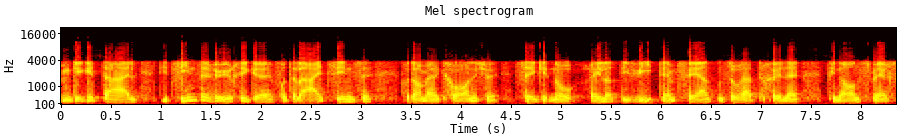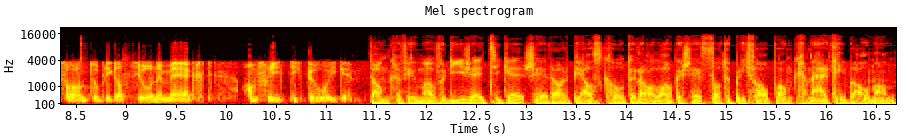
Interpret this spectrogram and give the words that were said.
Im Gegenteil, die Zinserhöhungen von der Leitzinsen von der amerikanischen sind noch relativ weit entfernt und so können Finanzmärkte, vor allem die Obligationenmärkte, am Freitag beruhigen. Danke vielmals für die Einschätzungen. Gerard Biasco, der Anlagechef der Privatbank Merki Baumann.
